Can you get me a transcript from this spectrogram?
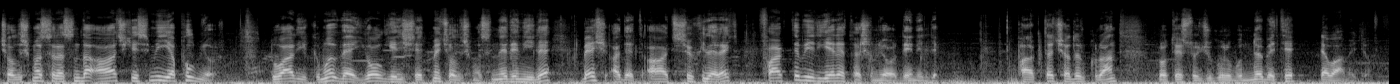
Çalışma sırasında ağaç kesimi yapılmıyor. Duvar yıkımı ve yol genişletme çalışması nedeniyle 5 adet ağaç sökülerek farklı bir yere taşınıyor denildi. Parkta çadır kuran protestocu grubun nöbeti devam ediyor.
